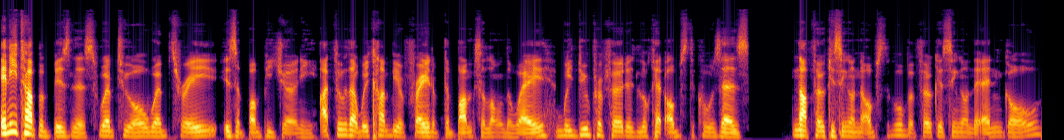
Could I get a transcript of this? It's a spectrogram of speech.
Any type of business, Web 2 or Web 3, is a bumpy journey. I feel that we can't be afraid of the bumps along the way. We do prefer to look at obstacles as not focusing on the obstacle, but focusing on the end goal.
